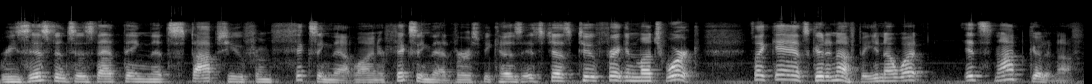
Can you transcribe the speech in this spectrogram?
Resistance is that thing that stops you from fixing that line or fixing that verse because it's just too friggin' much work. It's like, yeah, it's good enough, but you know what? It's not good enough.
